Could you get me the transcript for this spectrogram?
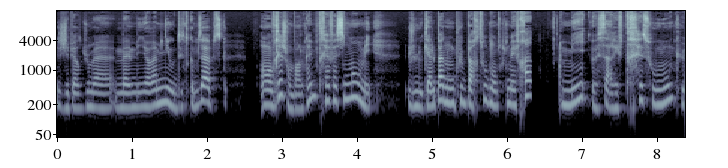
j'ai perdu ma, ma meilleure amie ou des trucs comme ça. Parce que, en vrai, j'en parle quand même très facilement. Mais je le cale pas non plus partout dans toutes mes phrases. Mais euh, ça arrive très souvent que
